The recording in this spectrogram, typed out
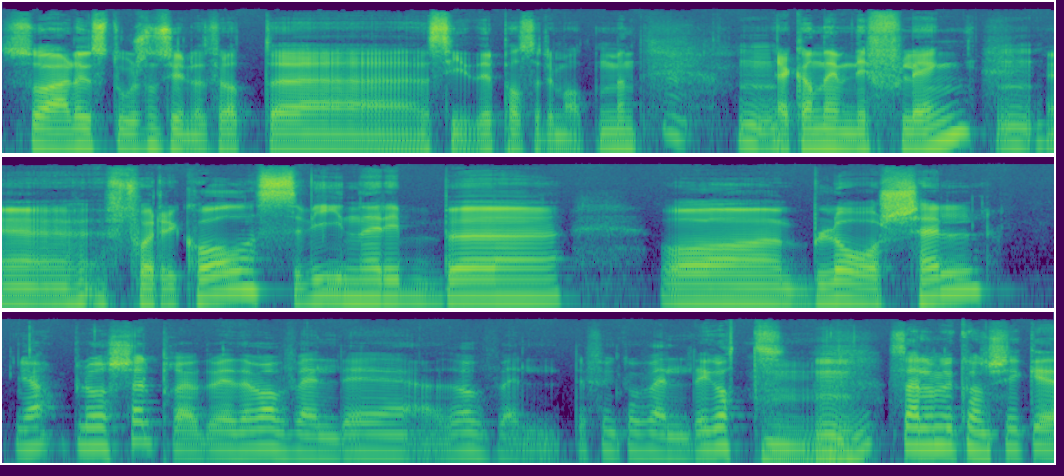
så er det stor sannsynlighet for at uh, sider passer til maten. Men Mm. jeg kan nevne i fleng Mm. uh, fårikål, svineribbe og blåskjell. ja, blåskjell prøvde vi. Det var veldig, det, veldig, det funka veldig godt. Mm. Mm. Selv om du kanskje ikke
